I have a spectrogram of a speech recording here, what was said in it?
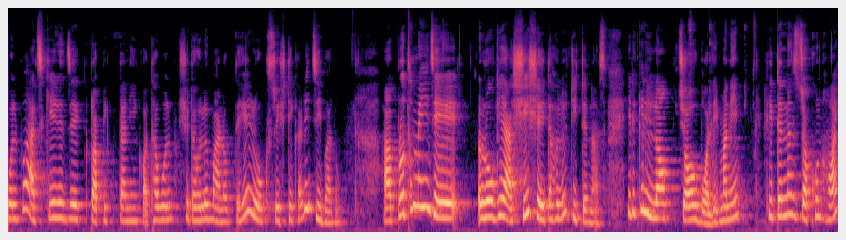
বলব। আজকের যে টপিকটা নিয়ে কথা বলব সেটা হলো মানবদেহে রোগ সৃষ্টিকারী জীবাণু। প্রথমেই যে রোগে আসি, সেইটা হলো টিটেনাস। এটাকে লক জ বলে। মানে টিটেনাস যখন হয়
